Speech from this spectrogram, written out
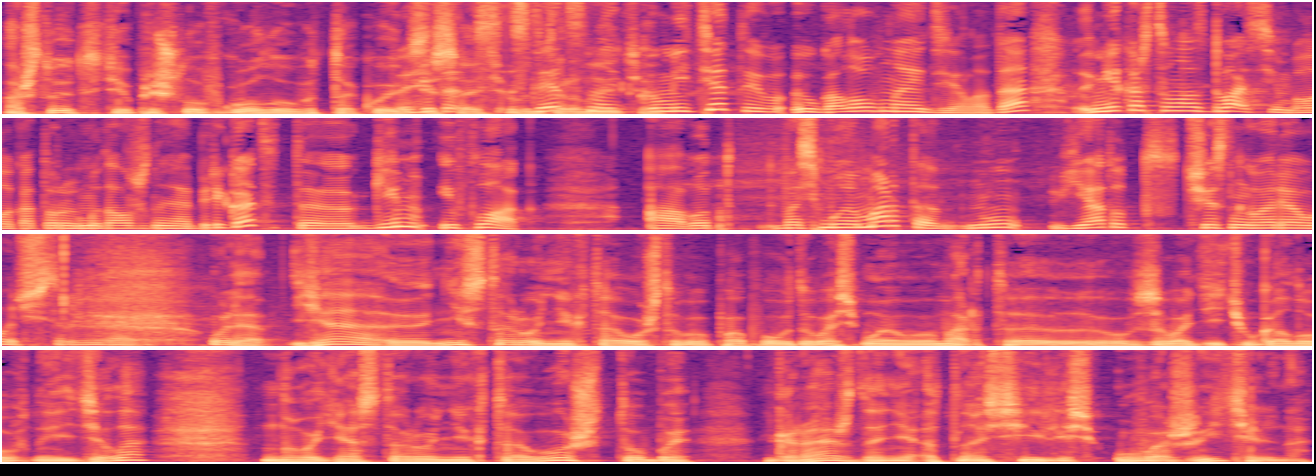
а что это тебе пришло в голову вот такое То писать это в интернете? Следственный комитет и уголовное дело, да? Мне кажется, у нас два символа, которые мы должны оберегать, это гимн и флаг. А вот 8 марта, ну, я тут, честно говоря, очень сомневаюсь. Оля, я э, не сторонник того, чтобы по поводу 8 марта э, заводить уголовные дела, но я сторонник того, чтобы граждане относились уважительно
